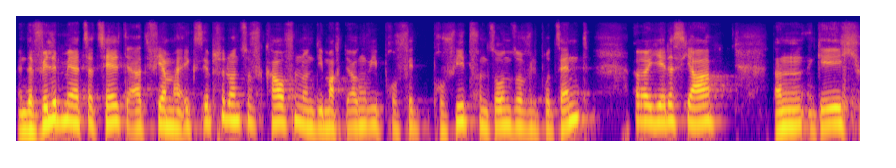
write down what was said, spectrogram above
Wenn der Philipp mir jetzt erzählt, er hat Firma XY zu verkaufen und die macht irgendwie Profit, Profit von so und so viel Prozent äh, jedes Jahr, dann gehe ich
